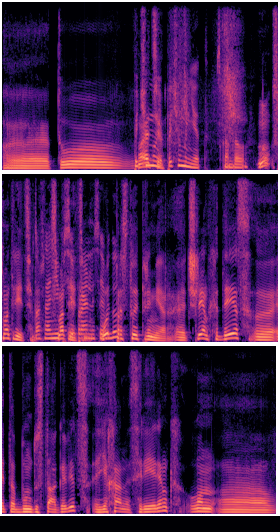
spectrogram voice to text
то почему, знаете, почему нет скандалов? Ну, смотрите, Потому что они смотрите, все правильно себя вот ведут? простой пример. Э, член ХДС, э, это бундестаговец Яханес Реринг, он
